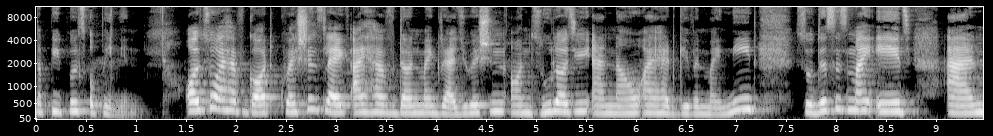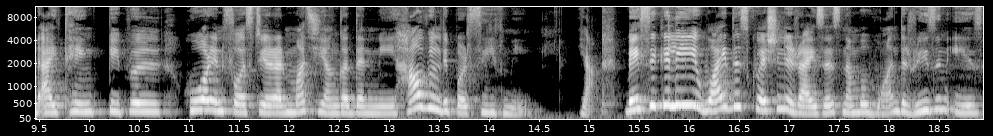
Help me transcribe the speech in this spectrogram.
the people's opinion. Also i have got questions like i have done my graduation on zoology and now i had given my NEET so this is my age and i think people who are in first year are much younger than me. How will they perceive me yeah basically why this question arises number one the reason is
